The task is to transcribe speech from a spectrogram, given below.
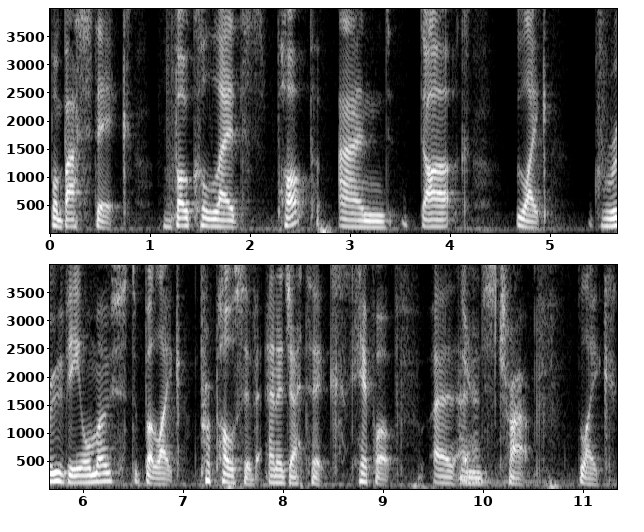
bombastic, vocal led pop and dark, like groovy almost, but like propulsive, energetic hip hop and, and trap, like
